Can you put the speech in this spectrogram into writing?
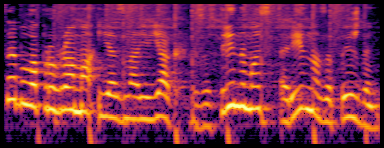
Це була програма Я знаю як. Зустрінемось рівно за тиждень.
